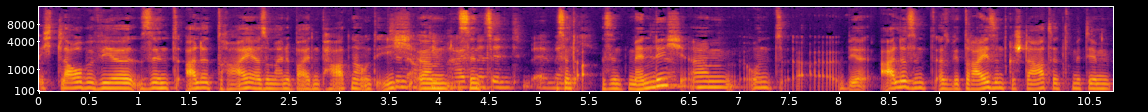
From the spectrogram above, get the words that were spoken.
Ich glaube, wir sind alle drei, also meine beiden Partner und ich, sind, ähm, sind, sind, äh, männlich. sind, sind männlich ja. ähm, und äh, wir alle sind, also wir drei sind gestartet mit dem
